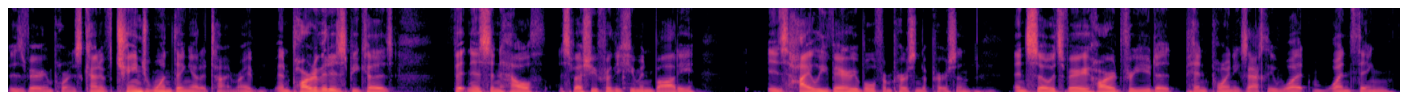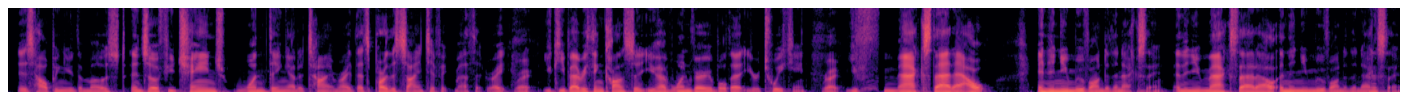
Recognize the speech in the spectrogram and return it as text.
is very important is kind of change one thing at a time, right? Mm-hmm. And part of it is because fitness and health, especially for the human body, is highly variable from person to person. Mm-hmm. And so it's very hard for you to pinpoint exactly what one thing is helping you the most. And so if you change one thing at a time, right? That's part of the scientific method, right? Right. You keep everything constant, you have one variable that you're tweaking right. you f- max that out and then you move on to the next thing and then you max that out and then you move on to the next thing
